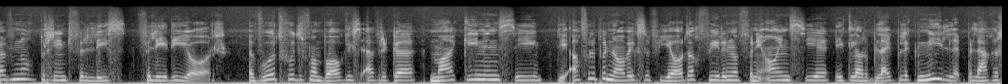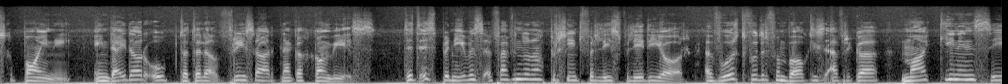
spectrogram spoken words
25% vir verlies verlede jaar. Een woordvoerder van Barclays Africa, Mike Keenan, sê die afgelopen naweekse verjaardagvieringen van die ANC het klaar blijkbaar nie beleggers gepaai nie en duid daarop dat hulle vreese hardnekkig kan wees. Dit is benevens een 25% verlies verlede jaar. Een woordvoerder van Barclays Africa, Mike Keenan, sê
